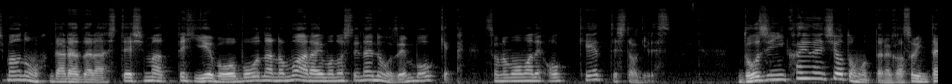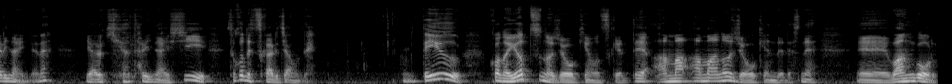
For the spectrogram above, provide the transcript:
しまうのもダラダラしてしまって冷えぼうぼうなのも洗い物してないのも全部 OK そのままで OK ってしたわけです。同時に改善しようと思ったらガソリン足りないんでね。やる気が足りないしそこで疲れちゃうんで。っていうこの4つの条件をつけて甘々の条件でですね、えー、ワンゴール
